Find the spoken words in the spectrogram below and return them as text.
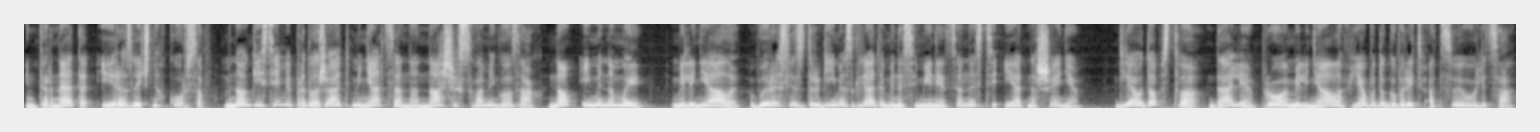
интернета и различных курсов. Многие семьи продолжают меняться на наших с вами глазах, но именно мы, миллениалы, выросли с другими взглядами на семейные ценности и отношения. Для удобства далее про миллениалов я буду говорить от своего лица,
